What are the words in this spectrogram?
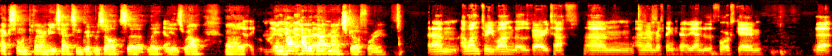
excellent player, and he's had some good results uh, lately yeah. as well. Uh, yeah, and how, how did that match go for you? Um, I won three one, but it was very tough. Um, I remember thinking at the end of the fourth game that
